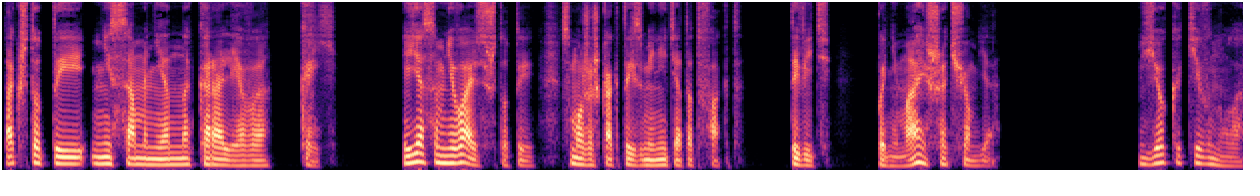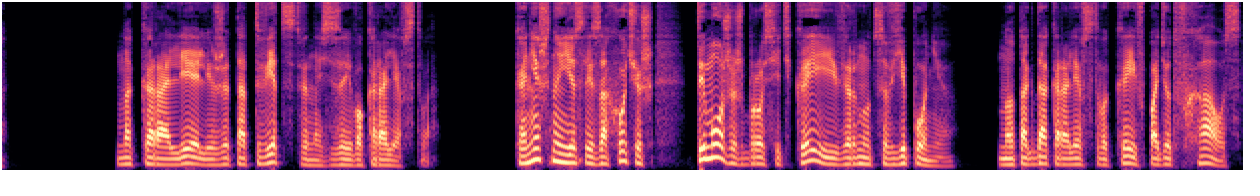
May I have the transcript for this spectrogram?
Так что ты, несомненно, королева Кей. И я сомневаюсь, что ты сможешь как-то изменить этот факт. Ты ведь понимаешь, о чем я?» Йока кивнула. На короле лежит ответственность за его королевство. Конечно, если захочешь, ты можешь бросить Кэй и вернуться в Японию. Но тогда королевство Кэй впадет в хаос,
